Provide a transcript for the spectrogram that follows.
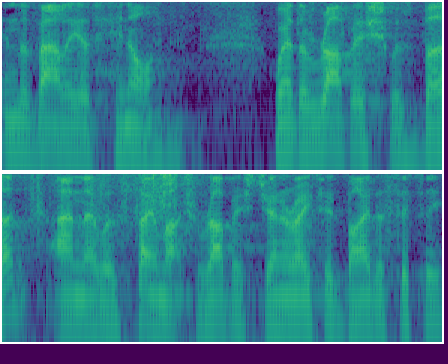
in the valley of Hinnom, where the rubbish was burnt and there was so much rubbish generated by the city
